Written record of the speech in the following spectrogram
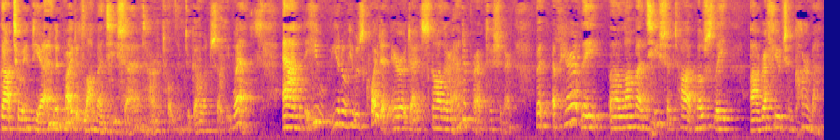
got to India and invited Lama Atisha, and Tara told him to go, and so he went. And he, you know, he was quite an erudite scholar and a practitioner. But apparently, uh, Lama Atisha taught mostly uh, refuge and karma,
